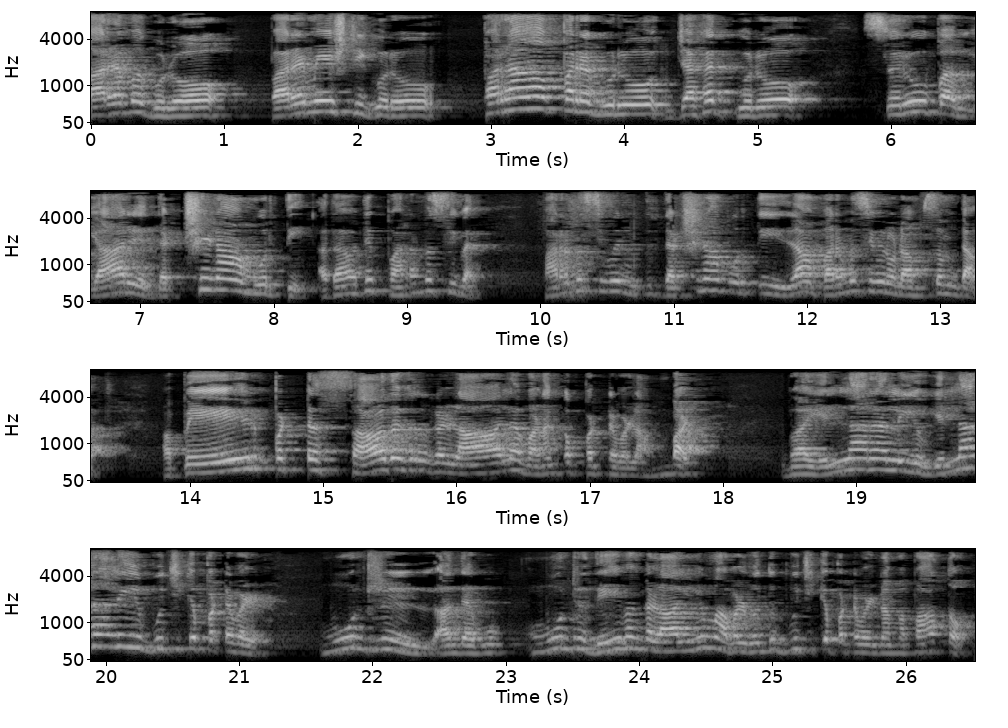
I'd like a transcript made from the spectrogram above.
பரமகுரு பரமேஷ்டி குரு பராபர குரு ஜெகத்குரு ஸ்வரூபம் யாரு? தட்சிணாமூர்த்தி. அதாவது பரமசிவன். பரமசிவன் தட்சிணாமூர்த்தி தான் பரமசிவனோட அம்சம் தான். அப்பேற்பட்ட சாதகர்களால வணங்கப்பட்டவள் அம்பாள். வா எல்லாராலையும் எல்லாராலையும் பூஜிக்கப்பட்டவள். மூன்று அந்த மு- மூன்று தெய்வங்களாலையும் அவள் வந்து பூஜிக்கப்பட்டவள் நம்ம பார்த்தோம்.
